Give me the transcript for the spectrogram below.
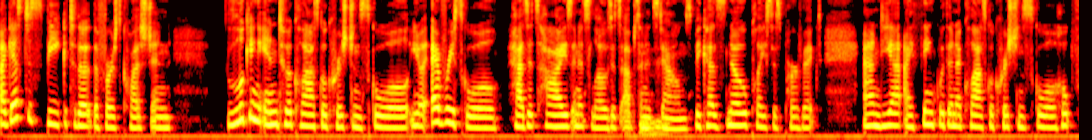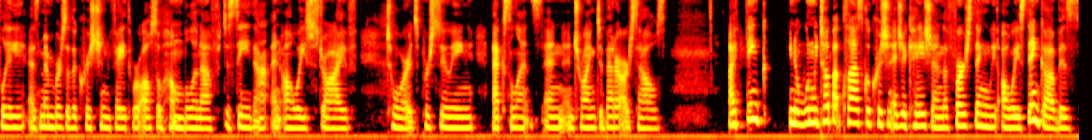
I guess to speak to the, the first question, looking into a classical Christian school, you know, every school has its highs and its lows, its ups and mm-hmm. its downs, because no place is perfect. And yet, I think within a classical Christian school, hopefully, as members of the Christian faith, we're also humble enough to see that and always strive towards pursuing excellence and, and trying to better ourselves. I think, you know, when we talk about classical Christian education, the first thing we always think of is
